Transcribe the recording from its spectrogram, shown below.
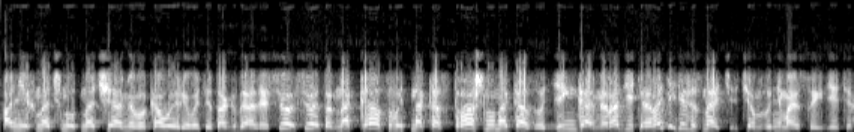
они их начнут ночами выковыривать и так далее, все, все это наказывать, наказ, страшно наказывать деньгами. Родители, родители знают, чем занимаются их дети.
